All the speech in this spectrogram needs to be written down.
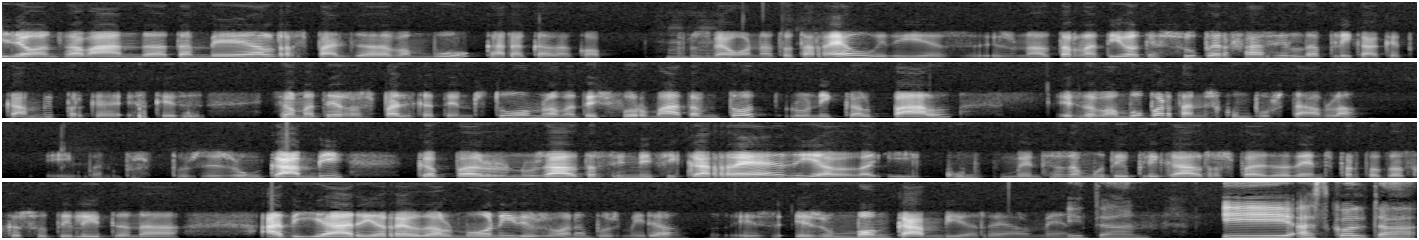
I llavors, a banda, també el raspall de bambú, que ara cada cop Mhm. es veuen a tot arreu, vull dir, és, és una alternativa que és super fàcil d'aplicar aquest canvi, perquè és que és, és el mateix raspall que tens tu, amb el mateix format, amb tot, l'únic que el pal és de bambú, per tant és compostable. I bueno, doncs, doncs és un canvi que per nosaltres significa res i, el, i com comences a multiplicar els raspalls de dents per tots els que s'utilitzen a, a diari arreu del món i dius, bueno, doncs mira, és, és un bon canvi realment. I tant. I, escolta,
